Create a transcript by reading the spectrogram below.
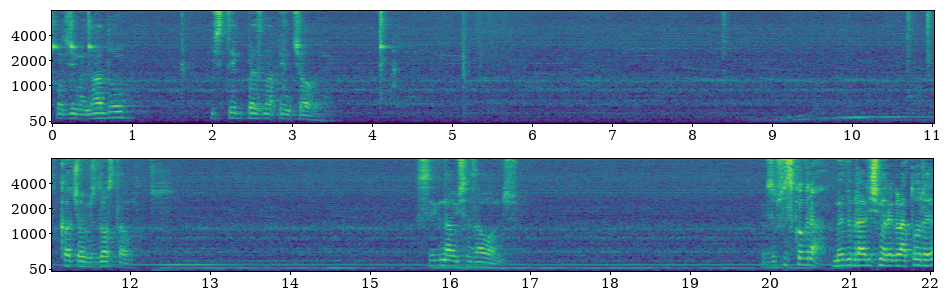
Schodzimy na dół i styk beznapięciowy. Kocioł już dostał sygnał i się załączy. Także wszystko gra. My wybraliśmy regulatory,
